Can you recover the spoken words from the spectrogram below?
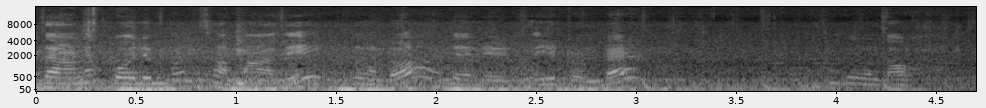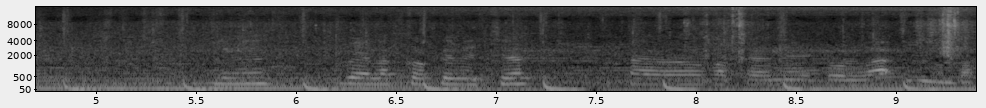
ഇതാണ് കൊലുമ്പൻ സമാധി. ഇതുകൊണ്ടോ ഇതിൽ എഴുതിയിട്ടുണ്ട്. ഇതുണ്ടോ വിളക്കൊക്കെ വെച്ച് വെക്കാനായിട്ടുള്ള ഇതുണ്ടോ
